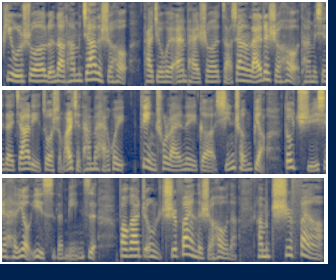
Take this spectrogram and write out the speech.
譬如说，轮到他们家的时候，他就会安排说，早上来的时候，他们先在家里做什么，而且他们还会定出来那个行程表，都取一些很有意思的名字。包括中午吃饭的时候呢，他们吃饭啊，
